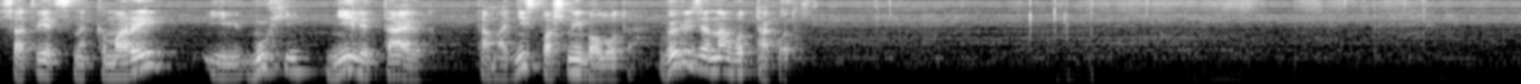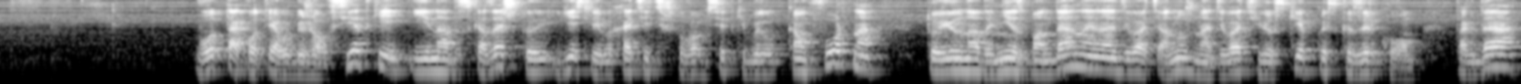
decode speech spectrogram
соответственно, комары и мухи не летают. Там одни сплошные болота. Выглядит она вот так вот. Вот так вот я побежал в сетке, и надо сказать, что если вы хотите, чтобы вам в сетке было комфортно, то ее надо не с банданой надевать, а нужно одевать ее с кепкой с козырьком. Тогда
